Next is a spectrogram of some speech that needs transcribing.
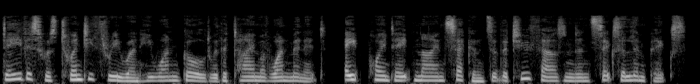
Davis was 23 when he won gold with a time of 1 minute, 8.89 seconds at the 2006 Olympics.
